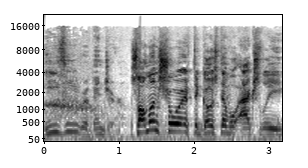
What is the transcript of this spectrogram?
Easy Revenger. So I'm unsure if the Ghost Devil actually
